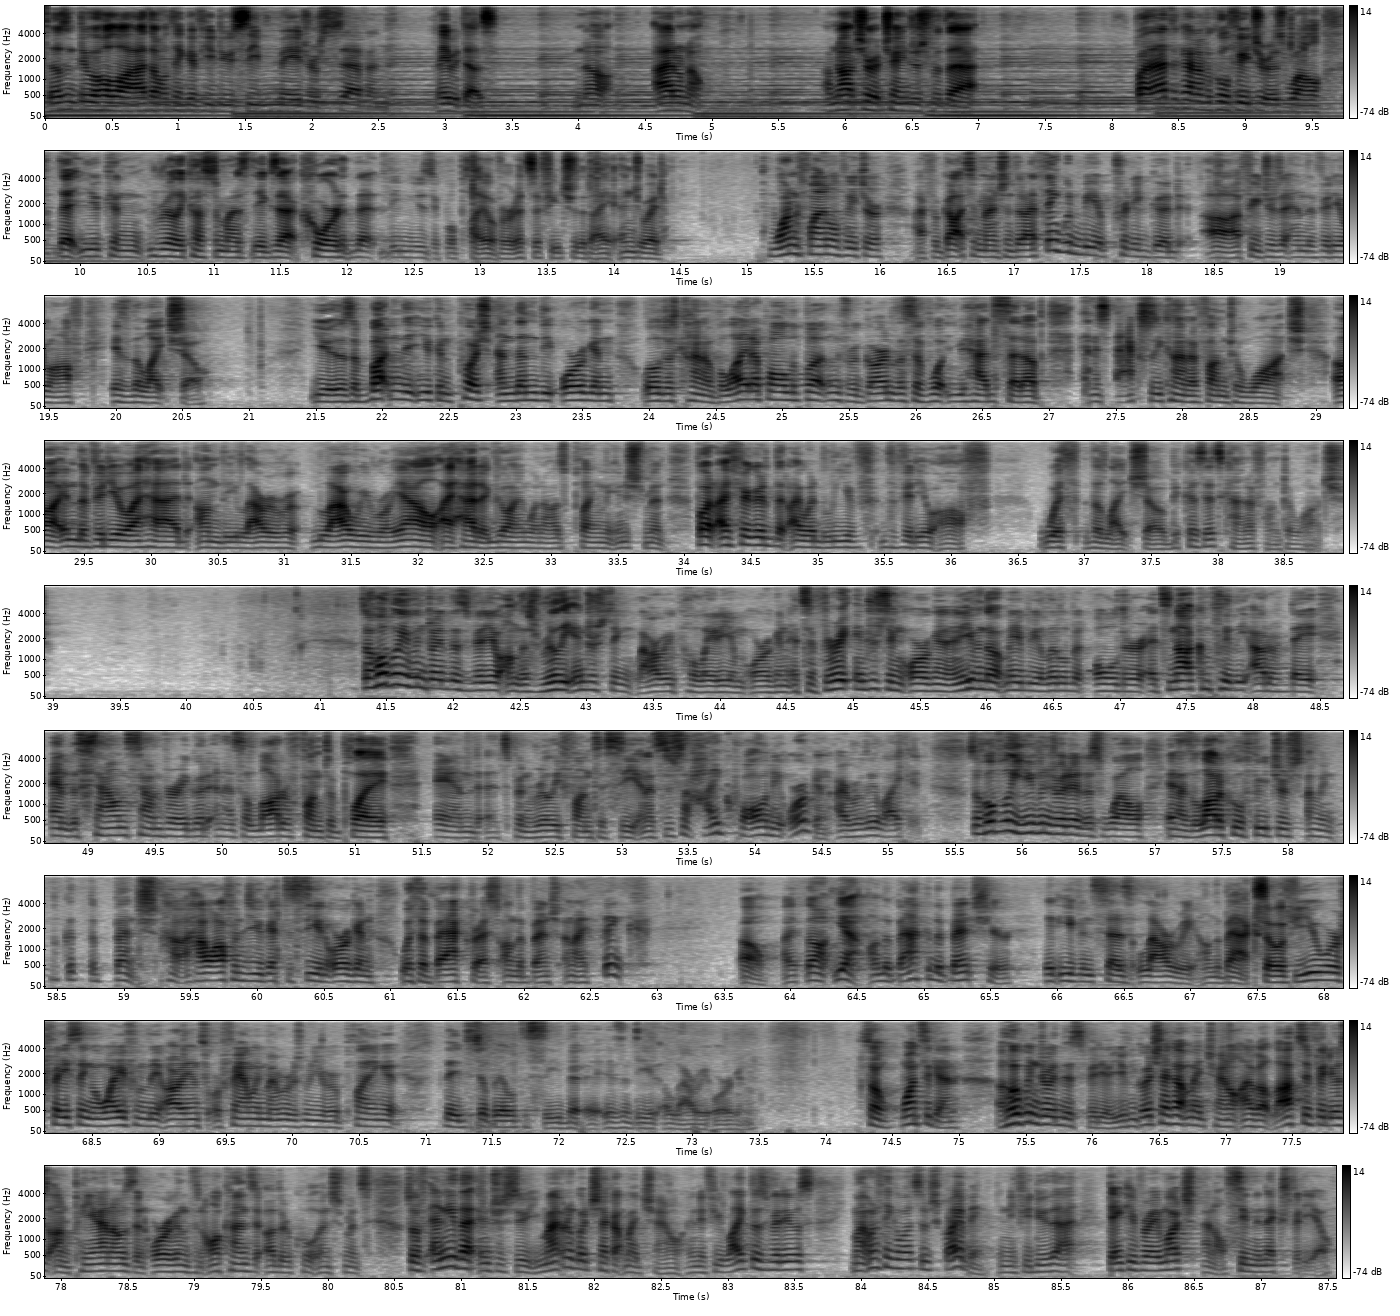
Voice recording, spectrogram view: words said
Doesn't do a whole lot, I don't think, if you do C major 7. Maybe it does. No, I don't know. I'm not sure it changes for that. But that's a kind of a cool feature as well, that you can really customize the exact chord that the music will play over. It's a feature that I enjoyed. One final feature I forgot to mention that I think would be a pretty good uh, feature to end the video off is the light show. You, there's a button that you can push, and then the organ will just kind of light up all the buttons regardless of what you had set up, and it's actually kind of fun to watch. Uh, in the video I had on the Lowry, Lowrey Royale, I had it going when I was playing the instrument, but I figured that I would leave the video off with the light show because it's kind of fun to watch. So hopefully you've enjoyed this video on this really interesting Lowrey Palladium organ. It's a very interesting organ, and even though it may be a little bit older, it's not completely out of date, and the sounds sound very good, and it's a lot of fun to play, and it's been really fun to see, and it's just a high quality organ. I really like it. So hopefully you've enjoyed it as well. It has a lot of cool features. I mean, look at the bench. How, how often do you get to see an organ with a backrest on the bench? And I think Oh, I thought, yeah, on the back of the bench here, it even says Lowrey on the back. So if you were facing away from the audience or family members when you were playing it, they'd still be able to see that it is indeed a Lowrey organ. So once again, I hope you enjoyed this video. You can go check out my channel. I've got lots of videos on pianos and organs and all kinds of other cool instruments. So if any of that interests you, you might want to go check out my channel. And if you like those videos, you might want to think about subscribing. And if you do that, thank you very much, and I'll see you in the next video.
